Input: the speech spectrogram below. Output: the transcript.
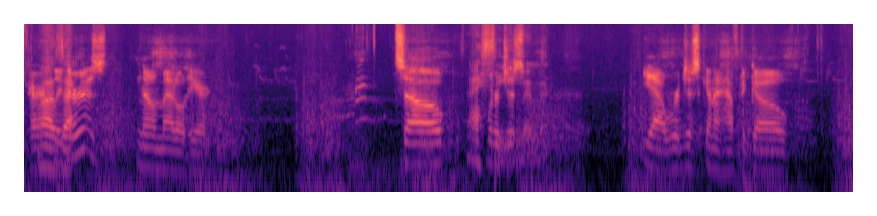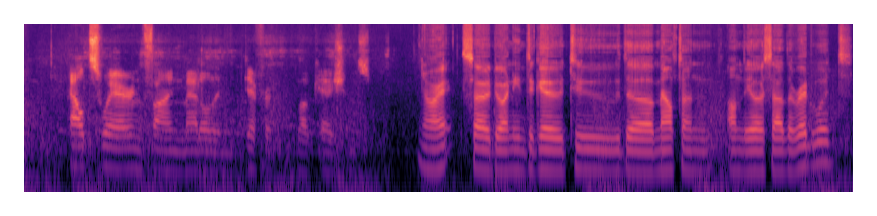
Apparently, there is no metal here. So, I we're just yeah, we're just gonna have to go elsewhere and find metal in different locations. Alright, so do I need to go to the mountain on the other side of the redwoods?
